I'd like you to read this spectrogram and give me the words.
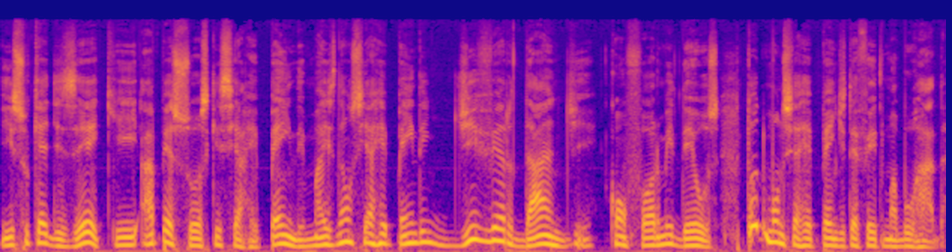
Isso quer dizer que há pessoas que se arrependem, mas não se arrependem de verdade, conforme Deus. Todo mundo se arrepende de ter feito uma burrada.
